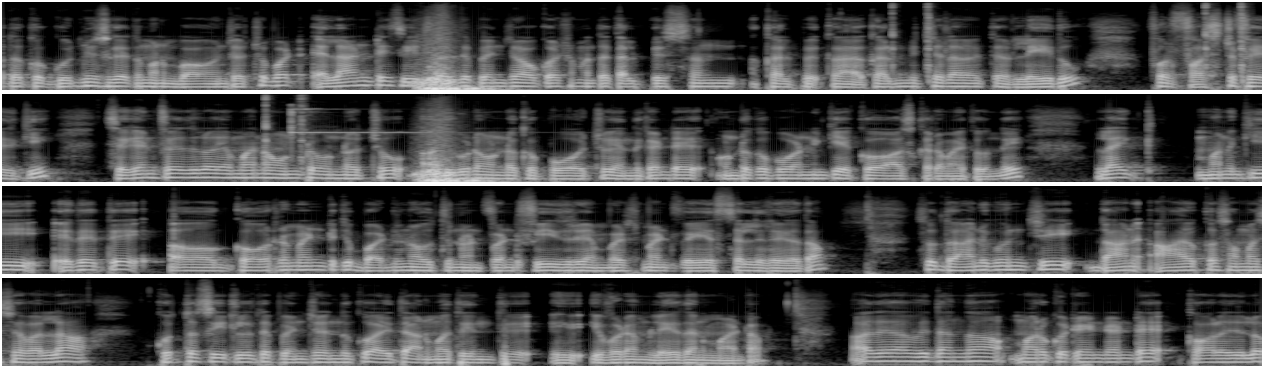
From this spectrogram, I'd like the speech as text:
అదొక గుడ్ న్యూస్గా అయితే మనం భావించవచ్చు బట్ ఎలాంటి సీట్లు అయితే పెంచే అవకాశం అయితే కల్పిస్తుంది కల్పి కల్పించడం కల్పించేలా అయితే లేదు ఫర్ ఫస్ట్ ఫేజ్కి సెకండ్ ఫేజ్లో ఏమైనా ఉంటే ఉండొచ్చు అది కూడా ఉండకపోవచ్చు. ఎందుకంటే ఉండకపోవడానికి ఎక్కువ ఆస్కారం అవుతుంది లైక్ మనకి ఏదైతే గవర్నమెంట్కి బర్డెన్ అవుతున్నటువంటి ఫీజు రియంబర్స్మెంట్ వేస్తలేదు కదా సో దాని గురించి దాని ఆ యొక్క సమస్య వల్ల కొత్త సీట్లు అయితే పెంచేందుకు అయితే అనుమతి ఇవ్వడం లేదనమాట. అదే ఆ విధంగా మరొకటి ఏంటంటే కాలేజీలో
